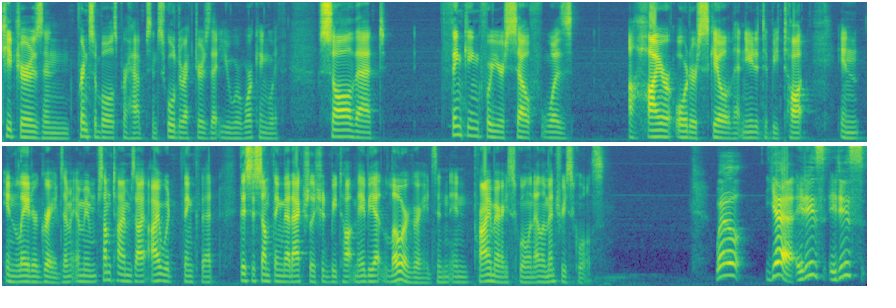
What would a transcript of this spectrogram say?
teachers and principals, perhaps, and school directors that you were working with saw that thinking for yourself was a higher order skill that needed to be taught in in later grades. I mean, I mean sometimes I, I would think that this is something that actually should be taught maybe at lower grades in, in primary school and elementary schools. Well, yeah, it is it is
